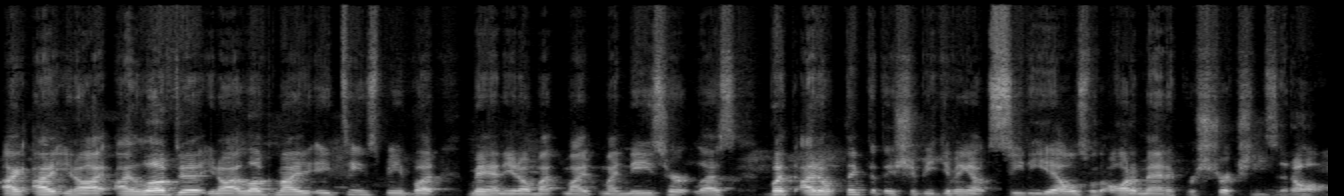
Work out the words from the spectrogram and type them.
I, I, you know, I, I loved it. You know, I loved my 18 speed, but man, you know, my my my knees hurt less. But I don't think that they should be giving out CDLs with automatic restrictions at all.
